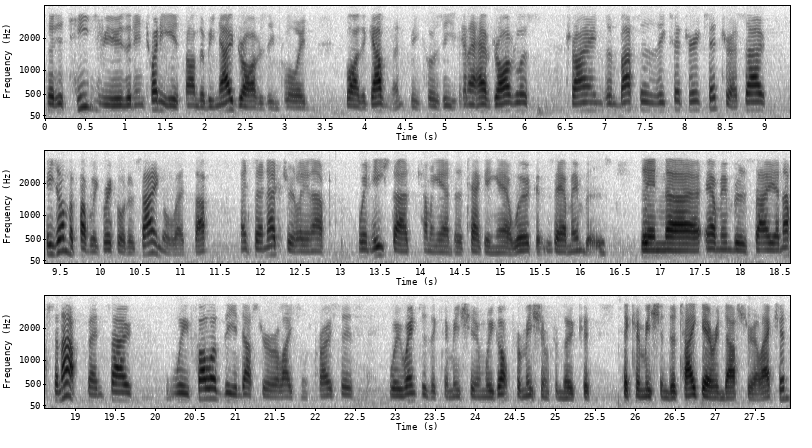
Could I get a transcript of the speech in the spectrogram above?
that it's his view that in 20 years' time there'll be no drivers employed by the government because he's going to have driverless trains and buses, etc., etc. So he's on the public record of saying all that stuff. And so naturally enough, when he starts coming out and attacking our workers, our members, then uh, our members say enough's enough. And so we followed the industrial relations process. We went to the commission. We got permission from the, the commission to take our industrial action.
